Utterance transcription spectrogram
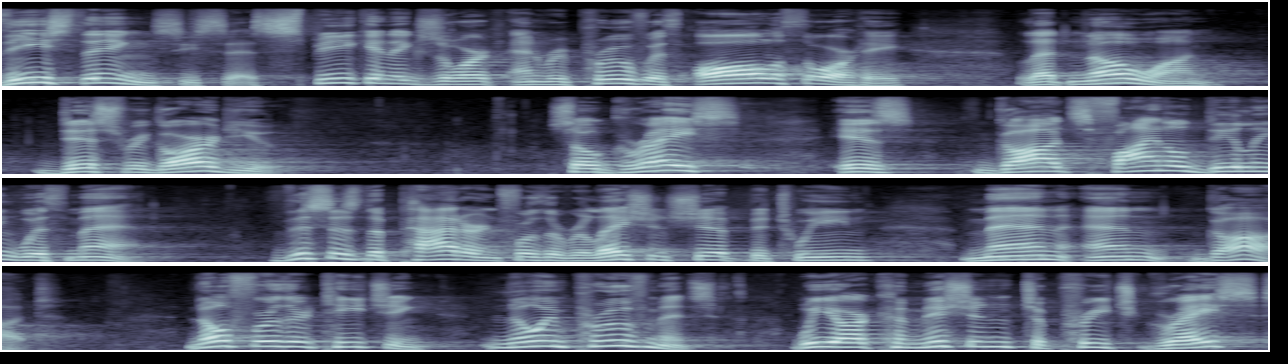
these things, he says, speak and exhort and reprove with all authority, let no one disregard you. So grace is God's final dealing with man. This is the pattern for the relationship between man and God. No further teaching, no improvements. We are commissioned to preach grace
